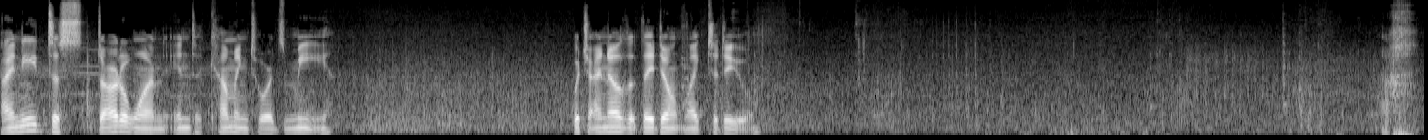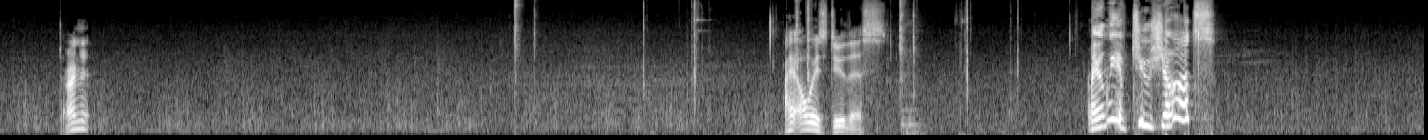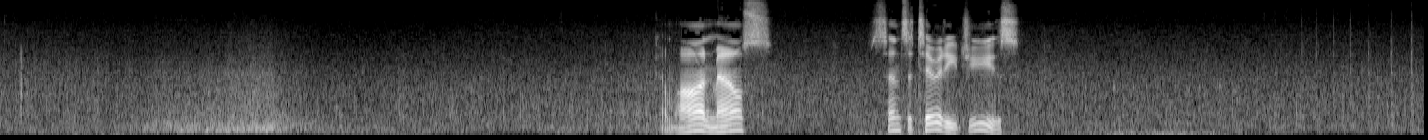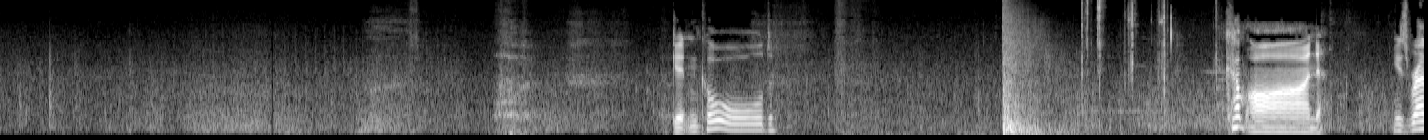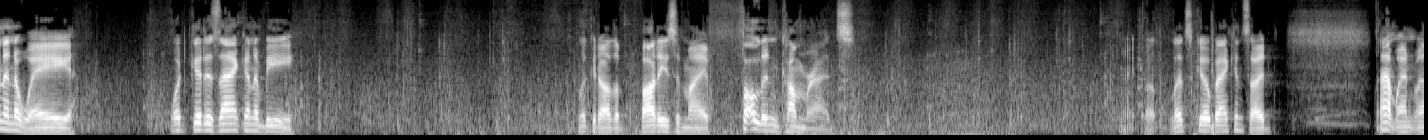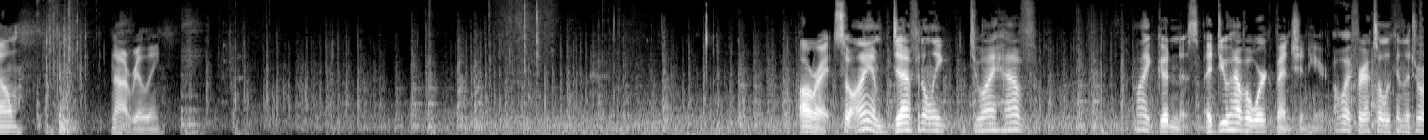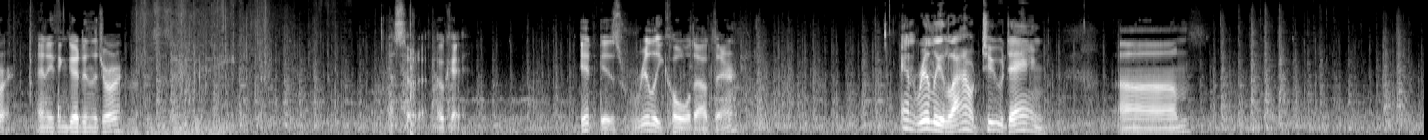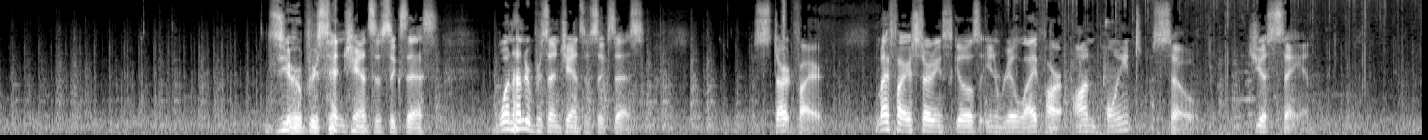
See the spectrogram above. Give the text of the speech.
I need to startle one into coming towards me. Which I know that they don't like to do. Ugh. Darn it. I always do this. I only have two shots! Come on, mouse. Sensitivity, jeez. Getting cold. Come on! He's running away. What good is that gonna be? Look at all the bodies of my fallen comrades. Alright, well, let's go back inside. That went well. Not really. Alright, so I am definitely... Do I have... My goodness. I do have a workbench in here. Oh, I forgot to look in the drawer. Anything good in the drawer? A soda. Okay. It is really cold out there. And really loud, too. Dang. Um... Zero percent chance of success. 100% chance of success. Start fire. My fire starting skills in real life are on point, so just saying.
